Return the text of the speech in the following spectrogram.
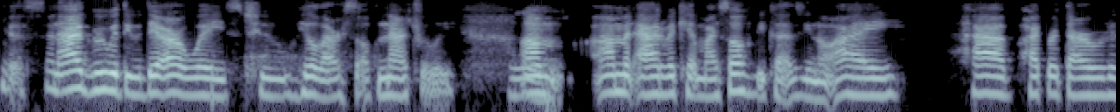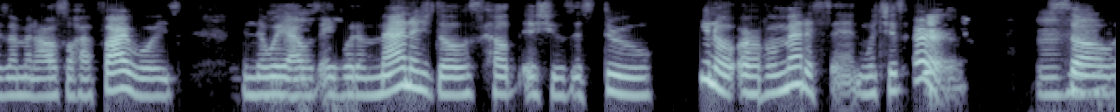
Yes, and I agree with you. There are ways to heal ourselves naturally. Yeah. Um, I'm an advocate myself because you know I have hyperthyroidism and I also have fibroids, and the way mm-hmm. I was able to manage those health issues is through you know herbal medicine, which is herb. Mm-hmm. So,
